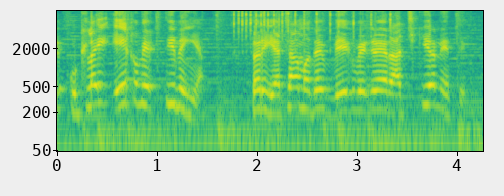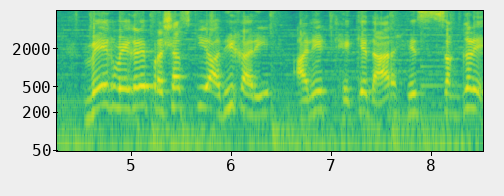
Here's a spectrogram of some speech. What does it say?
कुठलाही एक व्यक्ती नाही आहे तर याच्यामध्ये वेगवेगळे राजकीय नेते वेगवेगळे प्रशासकीय अधिकारी आणि ठेकेदार हे सगळे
